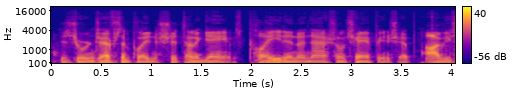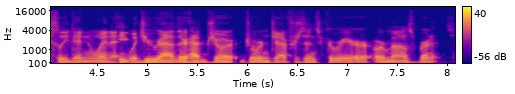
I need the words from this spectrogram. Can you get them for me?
because Jordan Jefferson played in a shit ton of games, played in a national championship, obviously didn't win it. He, Would you rather have jo Jordan Jefferson's career or Myles Brennan's?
